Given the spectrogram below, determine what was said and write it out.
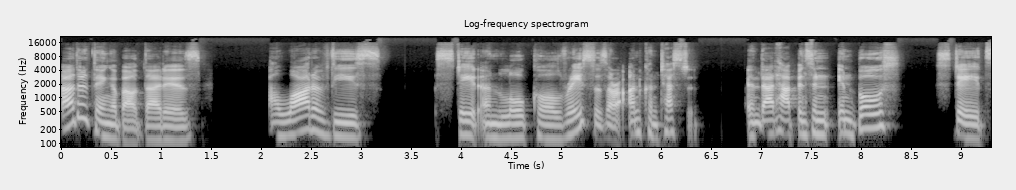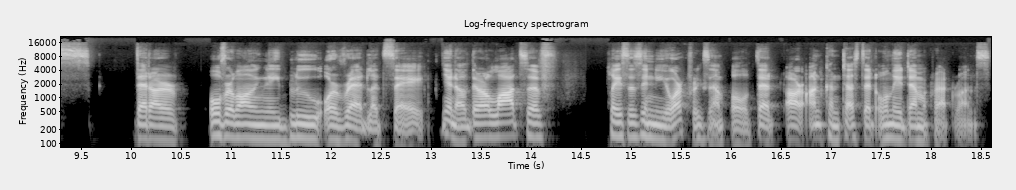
other thing about that is a lot of these state and local races are uncontested. And that happens in, in both states that are overwhelmingly blue or red, let's say. You know, there are lots of places in New York, for example, that are uncontested, only a Democrat runs,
